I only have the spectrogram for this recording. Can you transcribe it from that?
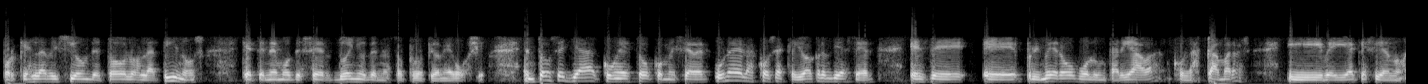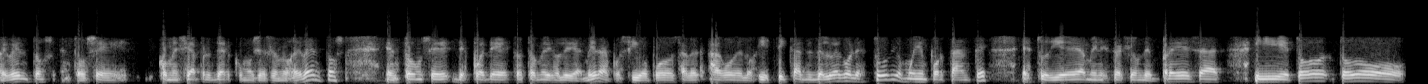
porque es la visión de todos los latinos que tenemos de ser dueños de nuestro propio negocio. Entonces ya con esto comencé a ver, una de las cosas que yo aprendí a hacer es de, eh, primero voluntariaba con las cámaras y veía que hacían los eventos, entonces comencé a aprender cómo se hacen los eventos, entonces después de esto, esto me dijo Lidia, mira, pues si yo puedo saber algo de logística, desde luego el estudio es muy importante, estudié administración de empresas y todo, todo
